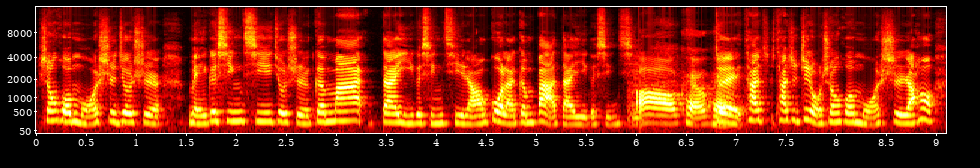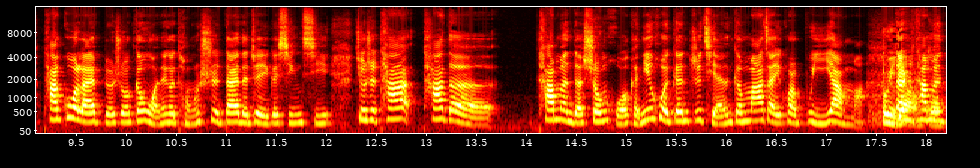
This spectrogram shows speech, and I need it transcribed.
生活模式就是每一个星期就是跟妈待一个星期，然后过来跟爸待一个星期。哦，OK OK，对他，他是这种生活模式。然后他过来，比如说跟我那个同事待的这一个星期，就是他他的他们的生活肯定会跟之前跟妈在一块儿不一样嘛。不一样但是他们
